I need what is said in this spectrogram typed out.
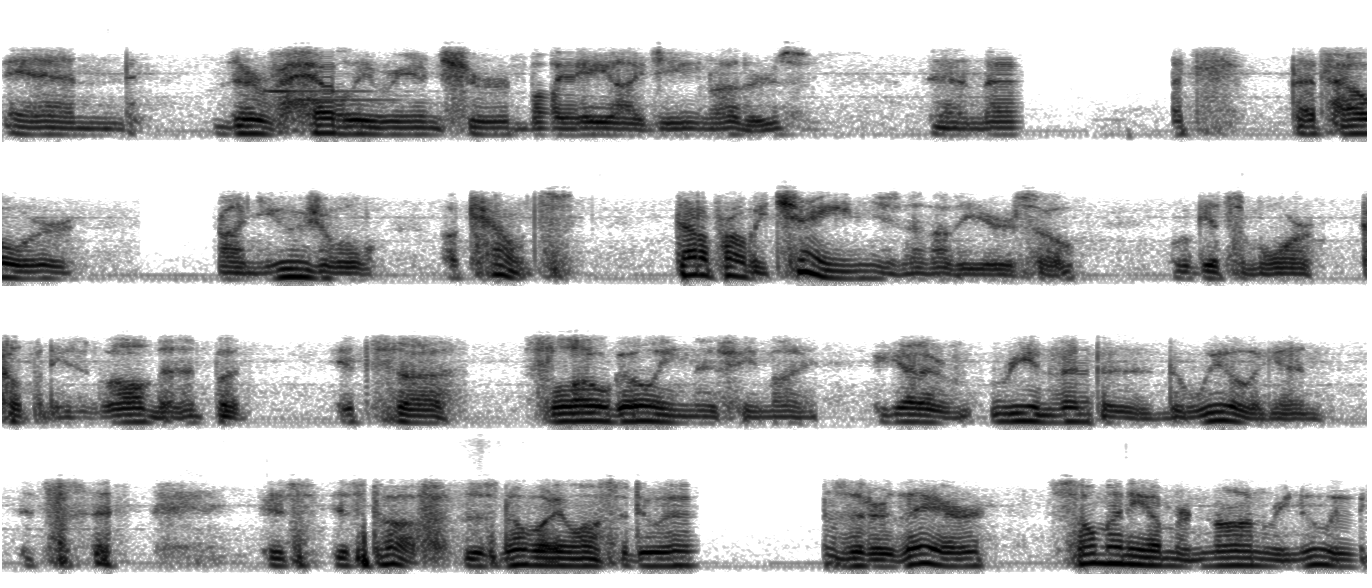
and they're heavily reinsured by AIG and others, and that, that's that's how we're unusual accounts. That'll probably change in another year or so. We'll get some more companies involved in it, but it's uh, slow going, if you might. You got to reinvent the, the wheel again. It's it's it's tough. There's nobody wants to do it. That are there, so many of them are non-renewing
